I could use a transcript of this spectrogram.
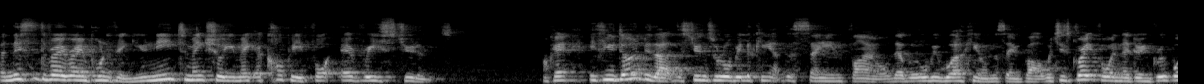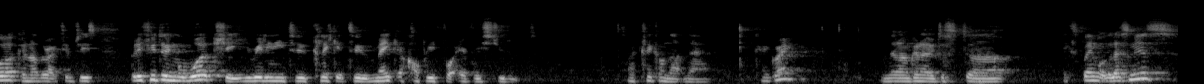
And this is the very, very important thing. You need to make sure you make a copy for every student. Okay, if you don't do that, the students will all be looking at the same file. They will all be working on the same file, which is great for when they're doing group work and other activities. But if you're doing a worksheet, you really need to click it to make a copy for every student. So I click on that there. Okay, great. And then I'm going to just uh, explain what the lesson is.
